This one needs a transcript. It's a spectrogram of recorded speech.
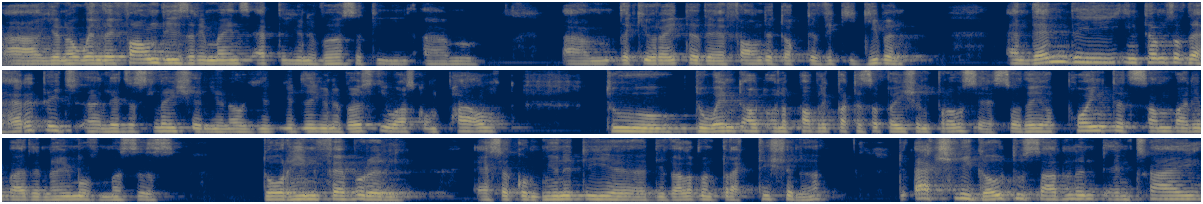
Uh, you know, when they found these remains at the university, um, um, the curator there found it, Dr. Vicky Gibbon. And then the, in terms of the heritage uh, legislation, you know, you, the university was compelled to to went out on a public participation process. So they appointed somebody by the name of Mrs. Doreen February as a community uh, development practitioner to actually go to Sutherland and try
